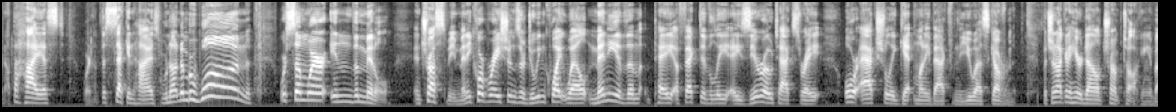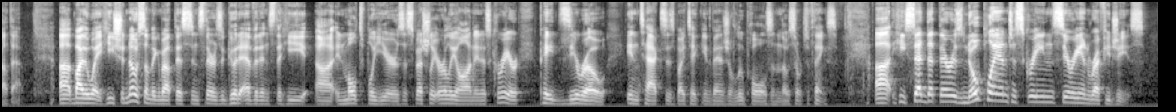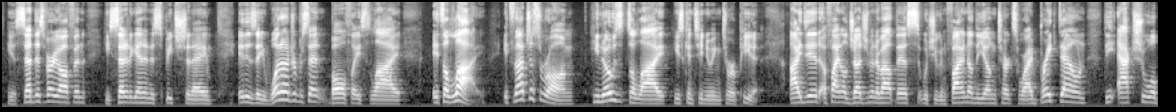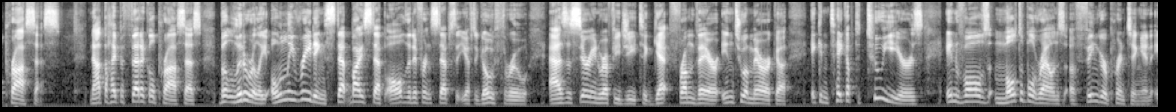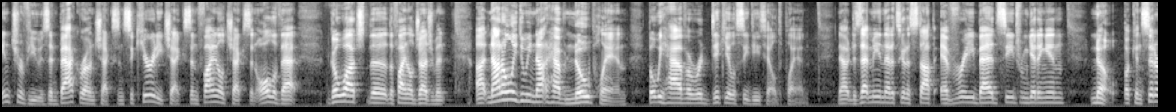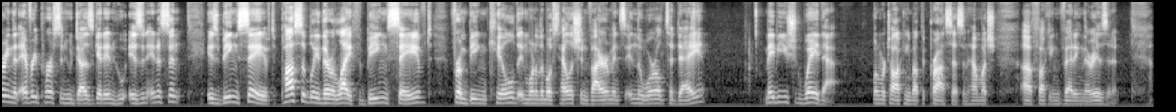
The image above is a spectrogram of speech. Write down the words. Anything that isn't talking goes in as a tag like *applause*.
We're not the highest. We're not the second highest. We're not number one. We're somewhere in the middle. And trust me, many corporations are doing quite well. Many of them pay effectively a zero tax rate or actually get money back from the U.S. government. But you're not going to hear Donald Trump talking about that. Uh, by the way, he should know something about this since there's good evidence that he, uh, in multiple years, especially early on in his career, paid zero in taxes by taking advantage of loopholes and those sorts of things. Uh, he said that there is no plan to screen Syrian refugees. He has said this very often. He said it again in his speech today. It is a 100% ball-faced lie. It's a lie. It's not just wrong. He knows it's a lie. He's continuing to repeat it. I did a final judgment about this, which you can find on the Young Turks, where I break down the actual process. Not the hypothetical process, but literally only reading step by step all the different steps that you have to go through as a Syrian refugee to get from there into America. It can take up to two years, involves multiple rounds of fingerprinting and interviews and background checks and security checks and final checks and all of that Go watch the, the final judgment. Uh, not only do we not have no plan, but we have a ridiculously detailed plan. Now, does that mean that it's going to stop every bad seed from getting in? No, but considering that every person who does get in who isn't innocent is being saved, possibly their life being saved from being killed in one of the most hellish environments in the world today, maybe you should weigh that when we're talking about the process and how much uh, fucking vetting there is in it.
